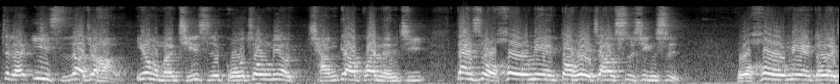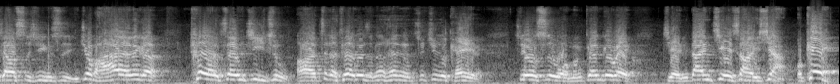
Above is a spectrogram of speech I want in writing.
这个意识到就好了。因为我们其实国中没有强调官能机，但是我后面都会教四性式，我后面都会教四性式，你就把它的那个特征记住啊，这个特征怎么特征就记住可以了。就是我们跟各位简单介绍一下。OK。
